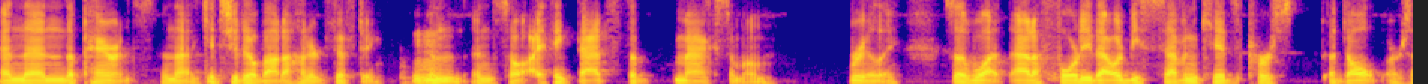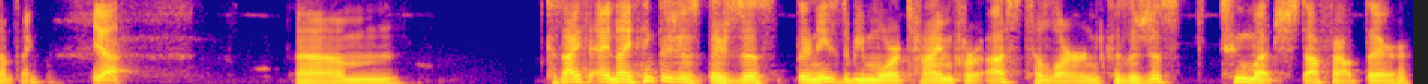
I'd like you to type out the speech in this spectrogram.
and then the parents and that gets you to about 150 Mhm. and and so i think that's the maximum really so what out of 40 that would be seven kids per adult or something Yeah. um because i th- and i think there's just there's just there needs to be more time for us to learn because there's just too much stuff out there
